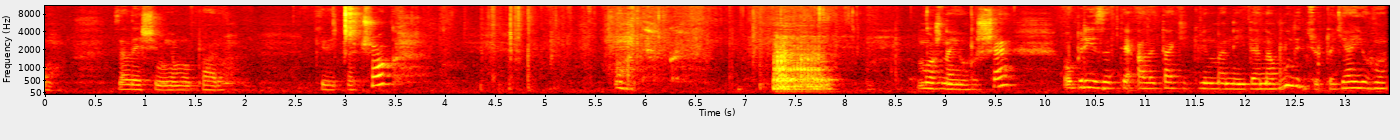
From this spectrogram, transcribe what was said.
О, залишимо йому пару квіточок. Отак. Можна його ще обрізати, але так як він в мене йде на вулицю, то я його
